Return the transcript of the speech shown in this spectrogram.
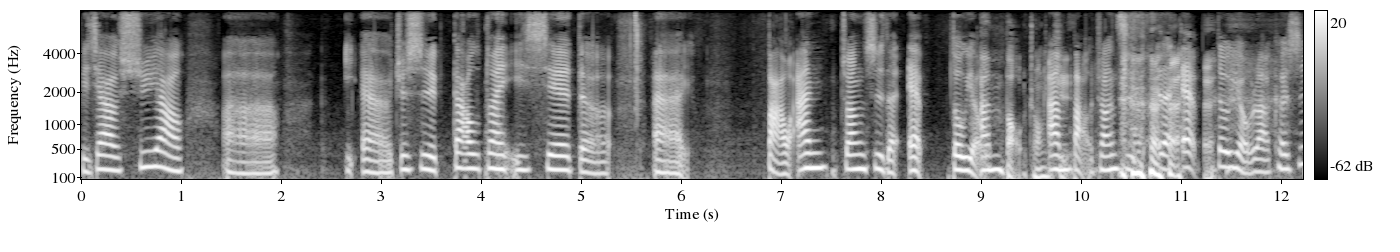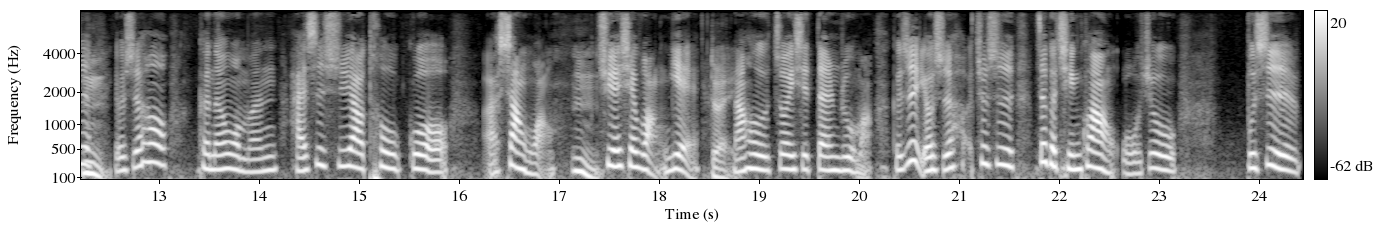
比较需要呃一呃就是高端一些的呃。保安装置的 App 都有，安保装置、安保装置的 App 都有了。可是有时候可能我们还是需要透过啊上网，嗯，去一些网页，对，然后做一些登录嘛。可是有时候就是这个情况，我就不是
